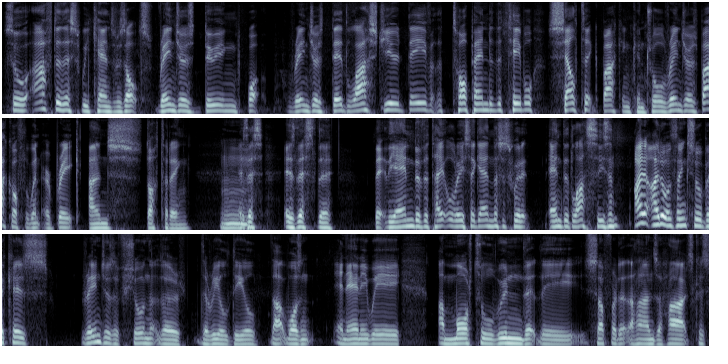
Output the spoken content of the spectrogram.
So after this weekend's results, Rangers doing what Rangers did last year, Dave, at the top end of the table. Celtic back in control. Rangers back off the winter break and stuttering. Hmm. Is this is this the, the the end of the title race again? This is where it ended last season. I, I don't think so because Rangers have shown that they're the real deal. That wasn't in any way a mortal wound that they suffered at the hands of Hearts because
